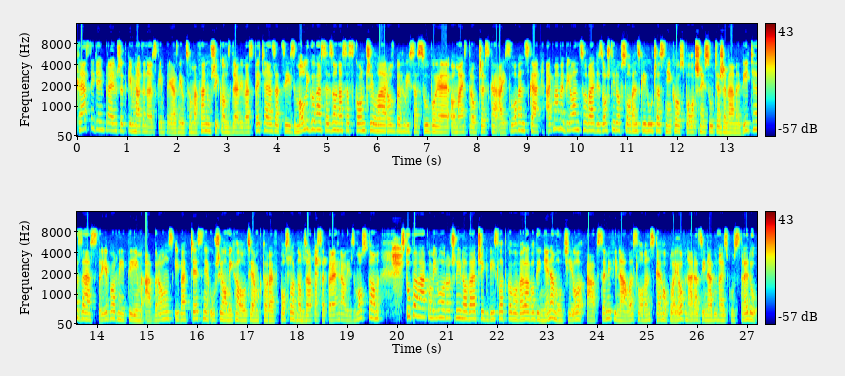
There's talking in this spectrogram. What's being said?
Krásny deň prajem všetkým hádzanárským priaznivcom a fanúšikom. Zdraví vás Peťázaci. Z Moligová sezóna sa skončila, rozbehli sa súboje o majstrov Česka aj Slovenska. Ak máme bilancovať zo štyroch slovenských účastníkov spoločnej súťaže, máme víťaza, strieborný tým a bronz iba tesne ušiel Michalovciam, ktoré v poslednom zápase prehrali s Mostom. Stúpava ako minuloročný nováčik výsledkovo veľa vody nenamútil a v semifinále slovenského play-off narazí na Dunajskú stredu.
